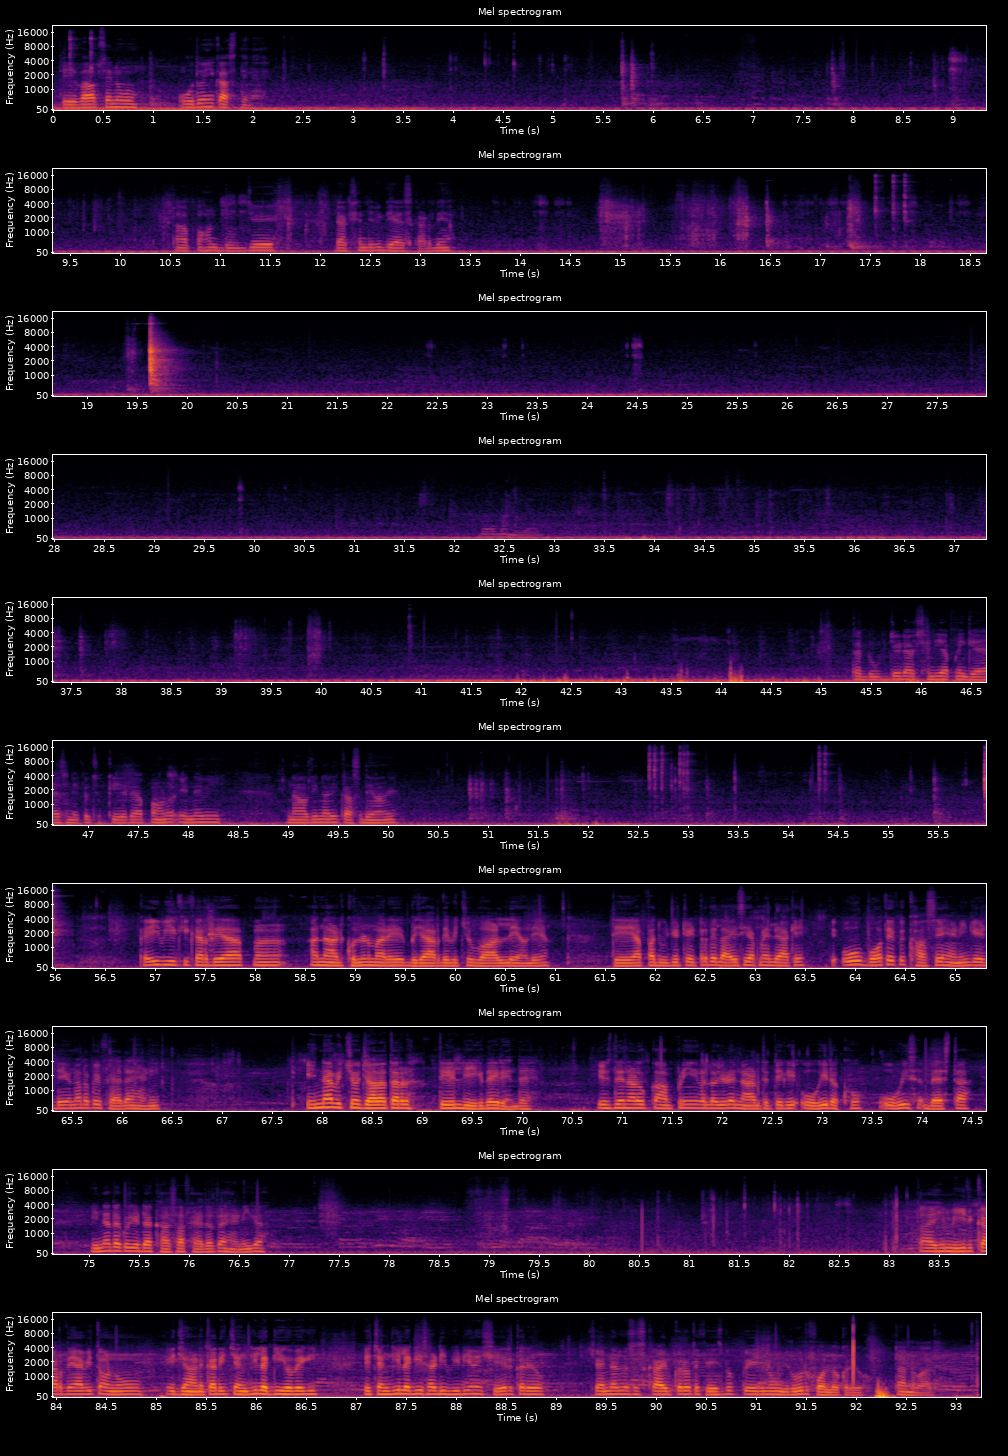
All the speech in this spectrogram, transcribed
ਤੇ ਵਾਪਸ ਇਹਨੂੰ ਉਦੋਂ ਹੀ ਕੱਸ ਦੇਣਾ ਹੈ। ਤਾਂ ਆਪਾਂ ਹੁਣ ਦੂਜੇ ਡਕਸ਼ਨ ਦੀ ਵੀ ਗੈਸ ਕੱਢਦੇ ਹਾਂ। ਤਾਂ ਦੂਜੇ ਡਕਸ਼ਨ ਦੀ ਆਪਣੀ ਗੈਸ ਨਿਕਲ ਚੁੱਕੀ ਹੈ ਤੇ ਆਪਾਂ ਹੁਣ ਇਹਨੇ ਵੀ ਨਾਲ ਦੀ ਨਾਲ ਹੀ ਕੱਸ ਦੇਵਾਂਗੇ। ਕਈ ਵੀਰ ਕੀ ਕਰਦੇ ਆ, ਆਪਾਂ ਆ ਨਾੜ ਖੋਲਣ ਮਾਰੇ, ਬਾਜ਼ਾਰ ਦੇ ਵਿੱਚੋਂ ਵਾਲ ਲੈ ਆਉਂਦੇ ਆ ਤੇ ਆਪਾਂ ਦੂਜੇ ਟਰੈਕਟਰ 'ਤੇ ਲਾਏ ਸੀ ਆਪਣੇ ਲਿਆ ਕੇ ਤੇ ਉਹ ਬਹੁਤੇ ਕੋਈ ਖਾਸੇ ਹੈ ਨਹੀਂ ਗੇਡੇ ਉਹਨਾਂ ਦਾ ਕੋਈ ਫਾਇਦਾ ਹੈ ਨਹੀਂ ਇਹਨਾਂ ਵਿੱਚੋਂ ਜ਼ਿਆਦਾਤਰ ਤੇਲ ਲੀਕਦਾ ਹੀ ਰਹਿੰਦਾ ਹੈ। ਇਸ ਦੇ ਨਾਲੋਂ ਕੰਪਨੀ ਵੱਲੋਂ ਜਿਹੜੇ ਨਾੜ ਦਿੱਤੇ ਗਏ ਉਹੀ ਰੱਖੋ, ਉਹੀ ਬੈਸਟ ਆ। ਇਹਨਾਂ ਦਾ ਕੋਈ ਏਡਾ ਖਾਸਾ ਫਾਇਦਾ ਤਾਂ ਹੈ ਨਹੀਂਗਾ ਤਾਂ ਇਹ ਉਮੀਦ ਕਰਦੇ ਹਾਂ ਵੀ ਤੁਹਾਨੂੰ ਇਹ ਜਾਣਕਾਰੀ ਚੰਗੀ ਲੱਗੀ ਹੋਵੇਗੀ। ਜੇ ਚੰਗੀ ਲੱਗੀ ਸਾਡੀ ਵੀਡੀਓ ਨੂੰ ਸ਼ੇਅਰ ਕਰਿਓ, ਚੈਨਲ ਨੂੰ ਸਬਸਕ੍ਰਾਈਬ ਕਰੋ ਤੇ ਫੇਸਬੁੱਕ ਪੇਜ ਨੂੰ ਜ਼ਰੂਰ ਫੋਲੋ ਕਰਿਓ। ਧੰਨਵਾਦ।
